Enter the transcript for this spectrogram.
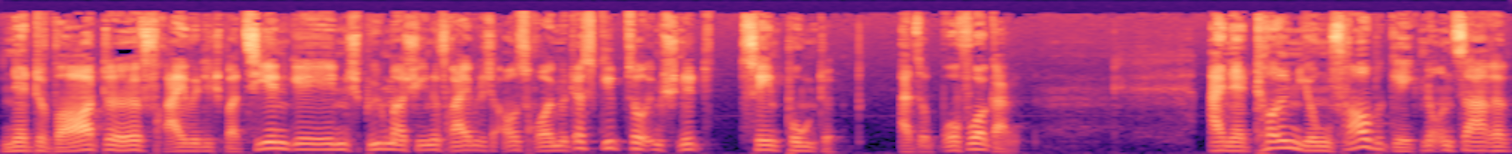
Nette Worte, freiwillig spazieren gehen, Spülmaschine freiwillig ausräumen, das gibt so im Schnitt 10 Punkte also pro Vorgang, einer tollen jungen Frau begegne und sage,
